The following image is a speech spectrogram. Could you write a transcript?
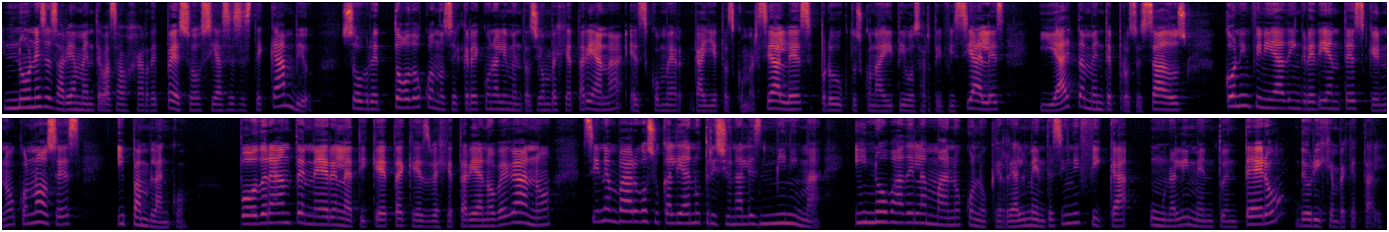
no necesariamente vas a bajar de peso si haces este cambio, sobre todo cuando se cree que una alimentación vegetariana es comer galletas comerciales, productos con aditivos artificiales y altamente procesados, con infinidad de ingredientes que no conoces y pan blanco. Podrán tener en la etiqueta que es vegetariano o vegano, sin embargo su calidad nutricional es mínima y no va de la mano con lo que realmente significa un alimento entero de origen vegetal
